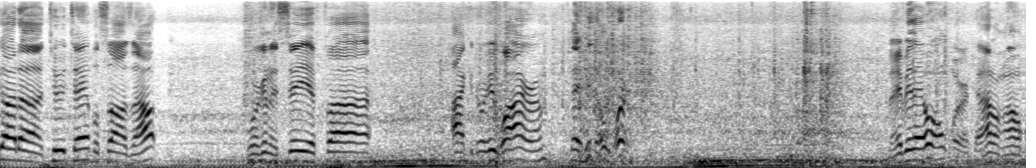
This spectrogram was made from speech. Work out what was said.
Got uh, two table saws out. We're gonna see if uh, I can rewire them. Maybe they'll work. Maybe they won't work. I don't know.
